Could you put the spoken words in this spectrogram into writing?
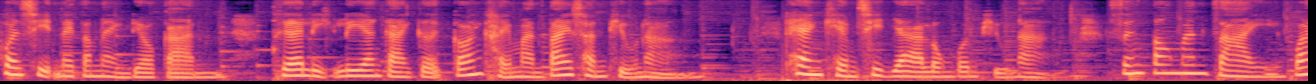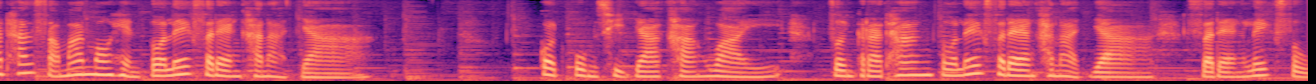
ควรฉีดในตำแหน่งเดียวกัน เพื่อหลีกเลี่ยงการเกิดก้อนไขมันใต้ชั้นผิวหนัง แทงเข็มฉีดยาลงบนผิวหนัง ซึ่งต้องมั่นใจว่าท่านสามารถมองเห็นตัวเลขแสดงขนาดยา กดปุ่มฉีดยาค้างไว้ จนกระทั่งตัวเลขแสดงขนาดยา แสดงเลขศู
